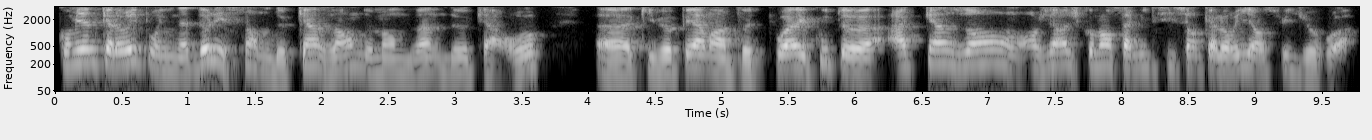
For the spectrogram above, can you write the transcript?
Combien de calories pour une adolescente de 15 ans? Demande 22 carreaux euh, qui veut perdre un peu de poids, écoute, euh, à 15 ans, en général, je commence à 1600 calories, ensuite je vois.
